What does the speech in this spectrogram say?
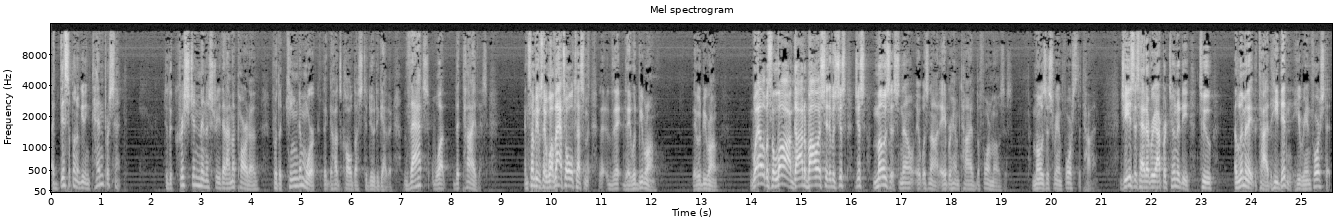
a discipline of giving 10% to the Christian ministry that I'm a part of for the kingdom work that God's called us to do together. That's what the tithe is. And some people say, well, that's Old Testament. They, they would be wrong. They would be wrong. Well, it was the law. God abolished it. It was just, just Moses. No, it was not. Abraham tithed before Moses. Moses reinforced the tithe. Jesus had every opportunity to eliminate the tithe. He didn't. He reinforced it.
